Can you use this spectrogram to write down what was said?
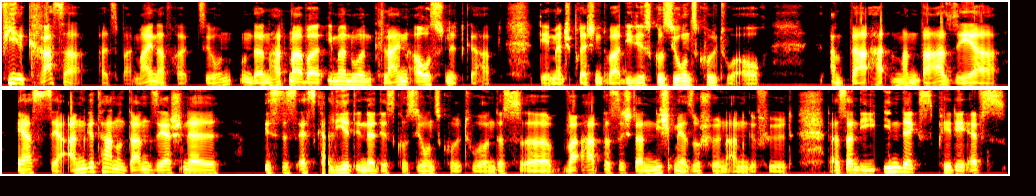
viel krasser als bei meiner Fraktion. Und dann hat man aber immer nur einen kleinen Ausschnitt gehabt. Dementsprechend war die Diskussionskultur auch. Man war sehr erst sehr angetan und dann sehr schnell ist es eskaliert in der Diskussionskultur und das äh, war, hat das sich dann nicht mehr so schön angefühlt. Dass dann die Index-PDFs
